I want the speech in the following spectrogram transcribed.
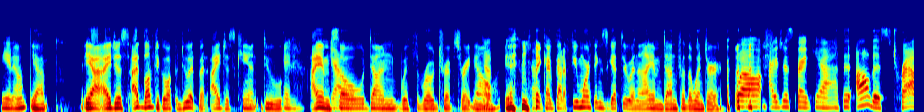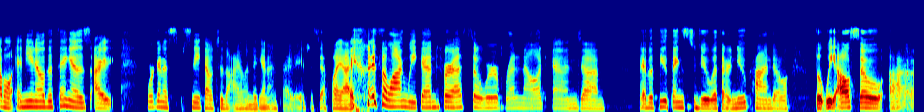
you know. Yeah. Yeah, I just I'd love to go up and do it, but I just can't do. I am yeah. so done with the road trips right now. Yep. like I've got a few more things to get through, and then I am done for the winter. well, I just think yeah, the, all this travel, and you know the thing is, I we're gonna sneak out to the island again on Friday. Just FYI, it's a long weekend for us, so we're running out, and um, we have a few things to do with our new condo, but we also uh,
